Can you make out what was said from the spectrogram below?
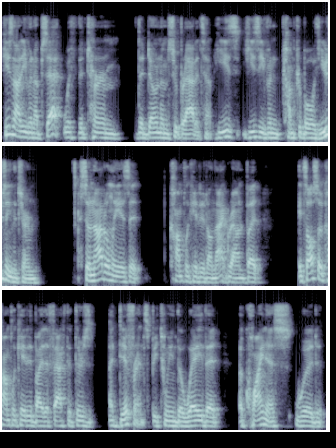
he's not even upset with the term the donum superadditum. He's he's even comfortable with using the term. So not only is it complicated on that ground, but it's also complicated by the fact that there's a difference between the way that Aquinas would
